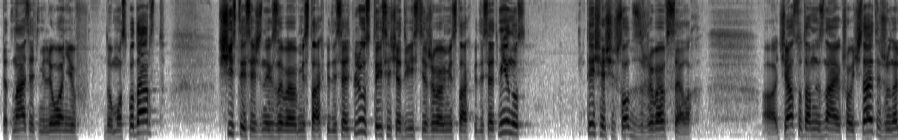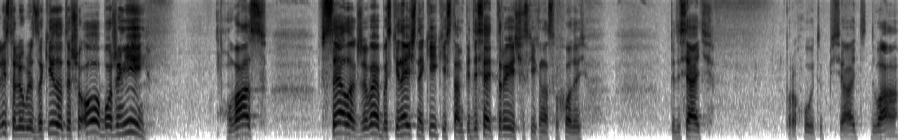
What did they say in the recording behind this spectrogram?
15 мільйонів домогосподарств. 6 тисяч з них живе в містах 50 1200 живе в містах 50 мінус, 1600 живе в селах. Часто там не знаю, якщо ви читаєте, журналісти люблять закидати, що о, боже мій, у вас в селах живе безкінечна кількість, там 53, чи скільки у нас виходить? 50, порахуйте, 52,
